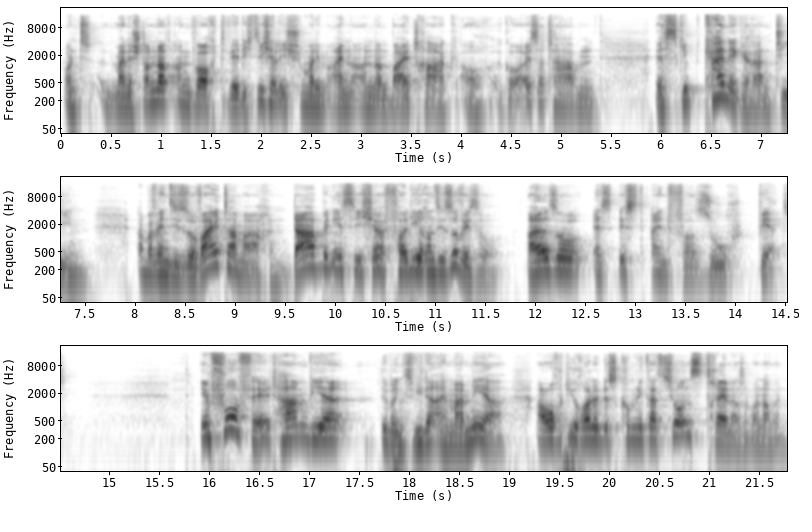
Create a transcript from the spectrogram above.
Und meine Standardantwort werde ich sicherlich schon mal im einen oder anderen Beitrag auch geäußert haben. Es gibt keine Garantien Aber wenn Sie so weitermachen, da bin ich sicher, verlieren Sie sowieso. Also es ist ein Versuch wert. Im Vorfeld haben wir übrigens wieder einmal mehr auch die Rolle des Kommunikationstrainers übernommen.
